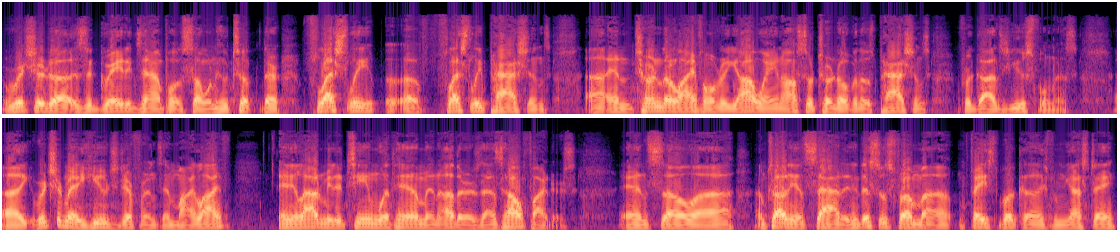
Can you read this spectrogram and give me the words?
Richard uh, is a great example of someone who took their fleshly, uh, fleshly passions uh, and turned their life over to Yahweh, and also turned over those passions for God's usefulness. Uh, Richard made a huge difference in my life, and he allowed me to team with him and others as hellfighters. And so uh, I'm telling you, it's sad. And this was from uh, Facebook uh, from yesterday.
